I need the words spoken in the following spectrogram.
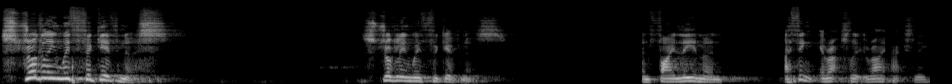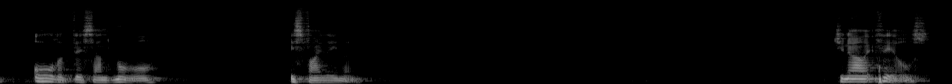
Struggling with forgiveness struggling with forgiveness. And Philemon, I think you're absolutely right, actually. All of this and more is Philemon. Do you know how it feels?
